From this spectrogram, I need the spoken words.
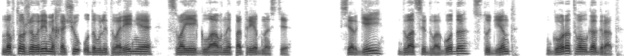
но в то же время хочу удовлетворения своей главной потребности. Сергей, 22 года, студент, город Волгоград.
